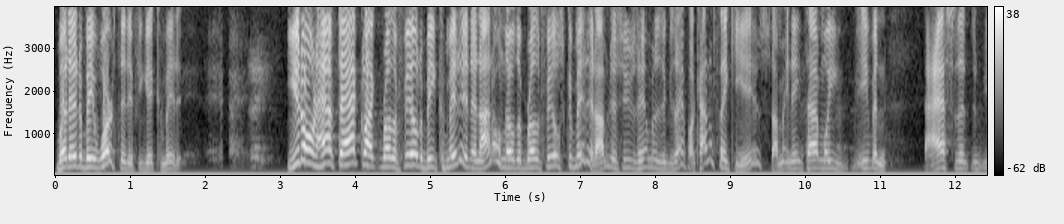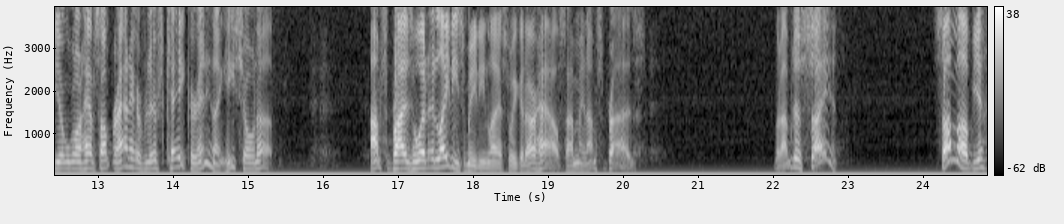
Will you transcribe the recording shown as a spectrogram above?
But it'll be worth it if you get committed. You don't have to act like Brother Phil to be committed, and I don't know that Brother Phil's committed. I'm just using him as an example. I kind of think he is. I mean, anytime we even ask that you know we're going to have something around here, if there's cake or anything, he's showing up. I'm surprised wasn't a ladies' meeting last week at our house. I mean, I'm surprised. But I'm just saying, some of you,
